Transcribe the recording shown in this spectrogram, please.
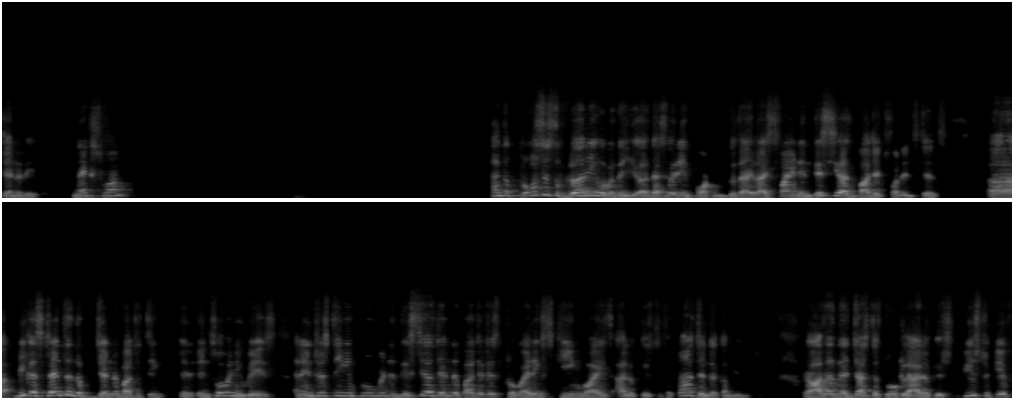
generated. Next one. And the process of learning over the year, that's very important because I, I find in this year's budget, for instance, uh, we can strengthen the gender budgeting in, in, so many ways. An interesting improvement in this year's gender budget is providing scheme-wise allocation for transgender community, rather than just the total allocation. We used to give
